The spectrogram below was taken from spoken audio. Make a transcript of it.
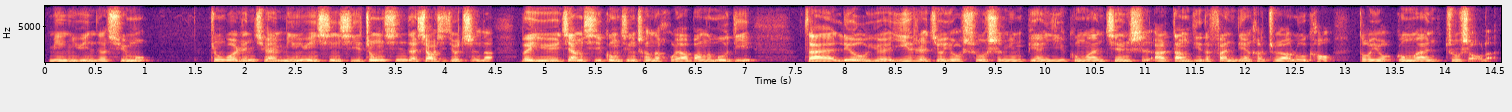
民运的序幕。中国人权民运信息中心的消息就指呢，位于江西共青城的胡耀邦的墓地。在六月一日就有数十名便衣公安监视，而当地的饭店和主要路口都有公安驻守了。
